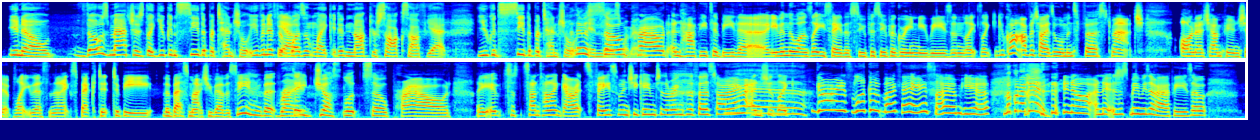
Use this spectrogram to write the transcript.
you know those matches like you can see the potential. Even if it wasn't like it didn't knock your socks off yet you could see the potential They were so proud and happy to be there. Even the ones like you say, the super super green newbies, and like like you can't advertise a woman's first match on a championship like this and then expect it to be the best match you've ever seen. But Right. they just looked so proud. Like it's Santana Garrett's face when she came to the ring for the first time, and she's like, "Guys, look at my face. I am here." look what i did you know, and it just made me so happy. So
